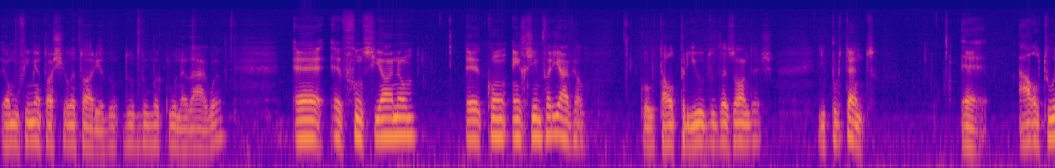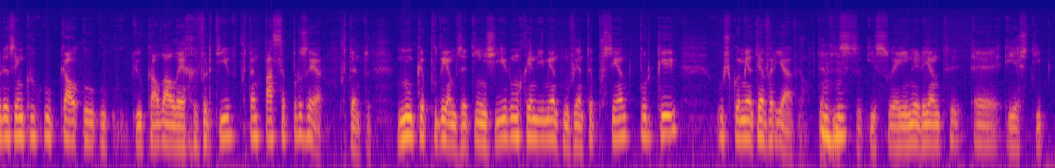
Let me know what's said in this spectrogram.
é o movimento oscilatório do, de uma coluna d'água, uh, uh, funcionam com, em regime variável, com o tal período das ondas, e, portanto, há alturas em que o, o, que o caudal é revertido, portanto, passa por zero. Portanto, nunca podemos atingir um rendimento de 90% porque o escoamento é variável. Portanto, uhum. isso, isso é inerente a este tipo de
